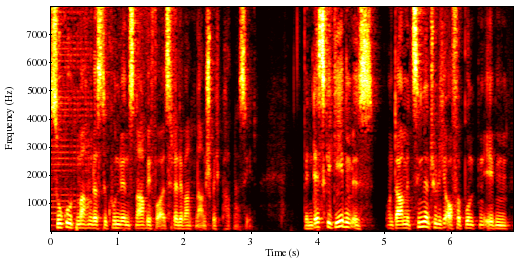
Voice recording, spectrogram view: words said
so gut machen, dass der Kunde uns nach wie vor als relevanten Ansprechpartner sieht. Wenn das gegeben ist, und damit sind natürlich auch verbunden eben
